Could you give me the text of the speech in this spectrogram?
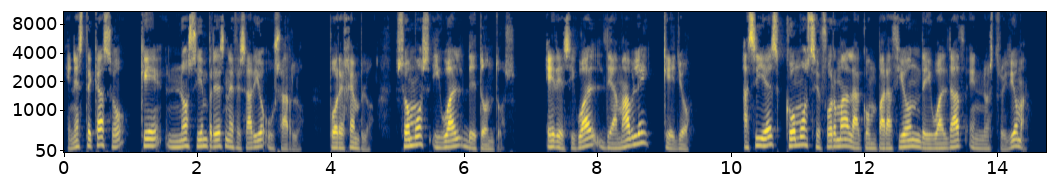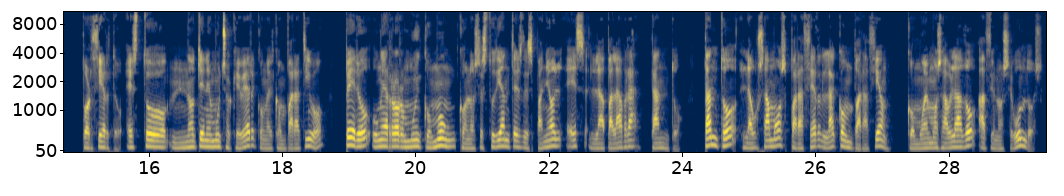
En este caso, que no siempre es necesario usarlo. Por ejemplo, somos igual de tontos. Eres igual de amable que yo. Así es como se forma la comparación de igualdad en nuestro idioma. Por cierto, esto no tiene mucho que ver con el comparativo, pero un error muy común con los estudiantes de español es la palabra tanto. Tanto la usamos para hacer la comparación, como hemos hablado hace unos segundos.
